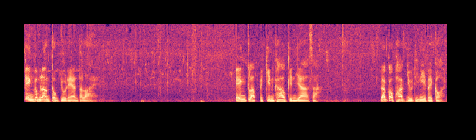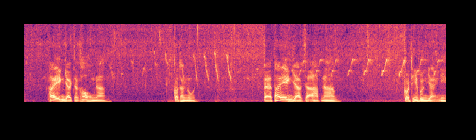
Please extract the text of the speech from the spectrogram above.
เองกำลังตกอยู่ในอันตราย เองกลับไปกินข้าวกินยาซะ แล้วก็พักอยู่ที่นี่ไปก่อน ถ้าเองอยากจะเข้าห้องน้ำ ก็ทางนู้น แต่ถ้าเองอยากจะอาบน้ำก็ที่บึงใหญ่นี่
